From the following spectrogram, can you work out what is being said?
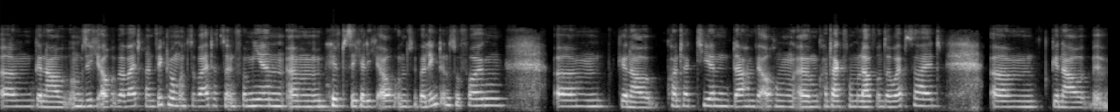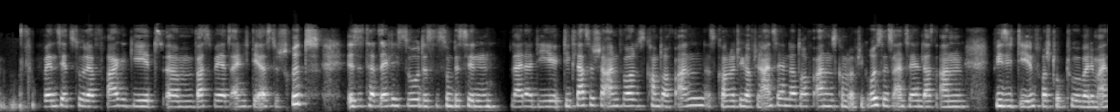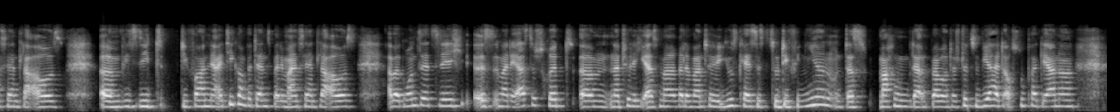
Ähm, genau, um sich auch über weitere Entwicklungen und so weiter zu informieren, ähm, hilft es sicherlich auch, uns über LinkedIn zu folgen. Ähm, genau, kontaktieren, da haben wir auch ein ähm, Kontaktformular auf unserer Website. Ähm, genau, wenn es jetzt zu der Frage geht, was wäre jetzt eigentlich der erste Schritt, ist es tatsächlich so, das ist so ein bisschen leider die, die klassische Antwort, es kommt darauf an, es kommt natürlich auf den Einzelhändler drauf an, es kommt auf die Größe des Einzelhändlers an, wie sieht die Infrastruktur bei dem Einzelhändler aus, ähm, wie sieht die vorhandene IT-Kompetenz bei dem Einzelhändler aus. Aber grundsätzlich ist immer der erste Schritt, ähm, natürlich erstmal relevante Use Cases zu definieren und das machen, dabei unterstützen wir halt auch super gerne.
